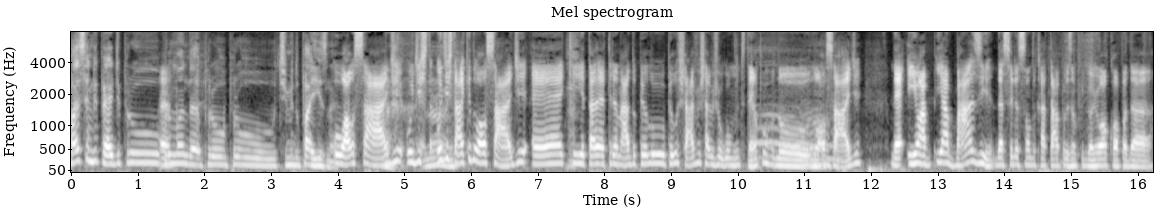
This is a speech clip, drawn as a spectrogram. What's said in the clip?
quase sempre perde pro, É. pro, manda, pro, pro time do país, né? O Al Saad, o, desta- não. o destaque do Al Saad é que tá, é treinado pelo, pelo Xavi. O Xavi jogou muito tempo no, no Al Saad. Né? E, a, e a base da seleção do Catar, por exemplo, que ganhou a Copa da,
